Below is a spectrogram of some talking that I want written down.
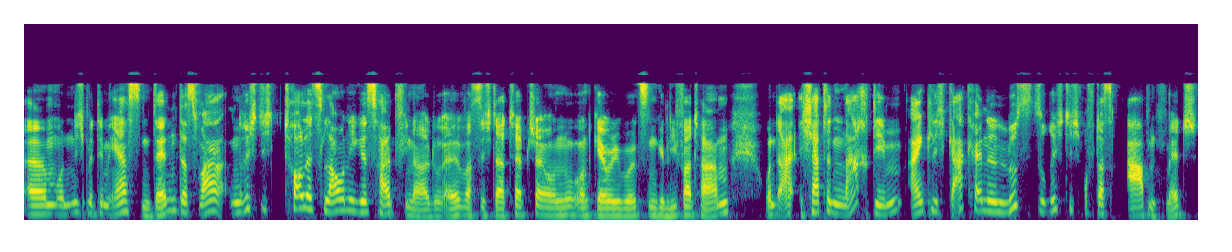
ähm, und nicht mit dem ersten. Denn das war ein richtig tolles, launiges Halbfinalduell, was sich da Tapcha und, und Gary Wilson geliefert haben. Und ich hatte nach dem eigentlich gar keine Lust so richtig auf das Abendmatch,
